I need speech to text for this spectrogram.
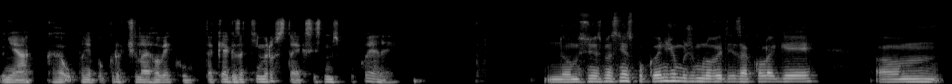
do nějakého úplně pokročilého věku. Tak jak zatím roste, jak jsi s ním spokojený? No, myslím, že jsme s ním spokojeni, že můžu mluvit i za kolegy. Um,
